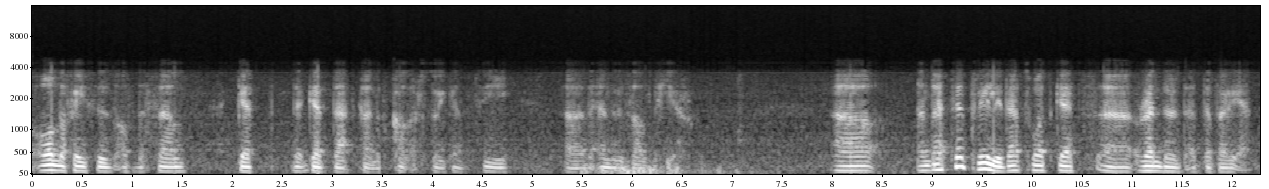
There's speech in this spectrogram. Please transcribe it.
So all the faces of the cells get get that kind of color. So you can see uh, the end result here. Uh, and that's it really. That's what gets uh, rendered at the very end.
